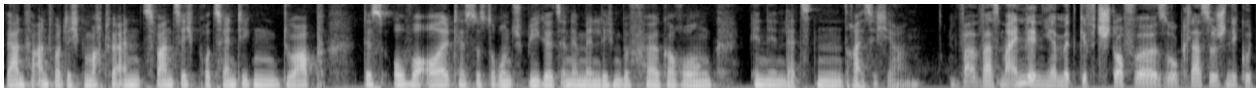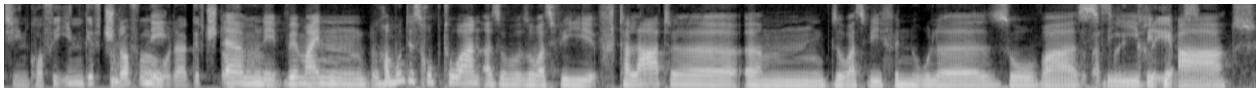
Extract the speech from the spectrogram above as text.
werden verantwortlich gemacht für einen 20-prozentigen Drop des Overall-Testosteronspiegels in der männlichen Bevölkerung in den letzten 30 Jahren. Was meinen wir denn hier mit Giftstoffe? So klassisch Nikotin, Koffein, Giftstoffe Nee. oder Giftstoffe? Ähm, nee, wir meinen Hormondisruptoren, also sowas wie Phthalate, ähm, sowas wie Phenole, sowas Also was so wie Cremes BPA. und,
